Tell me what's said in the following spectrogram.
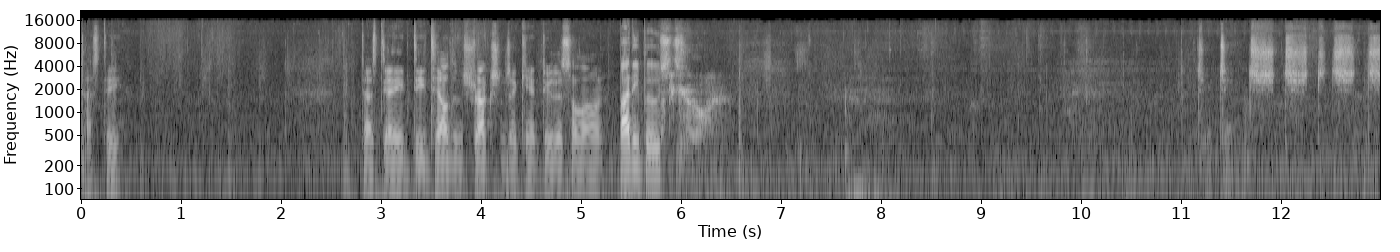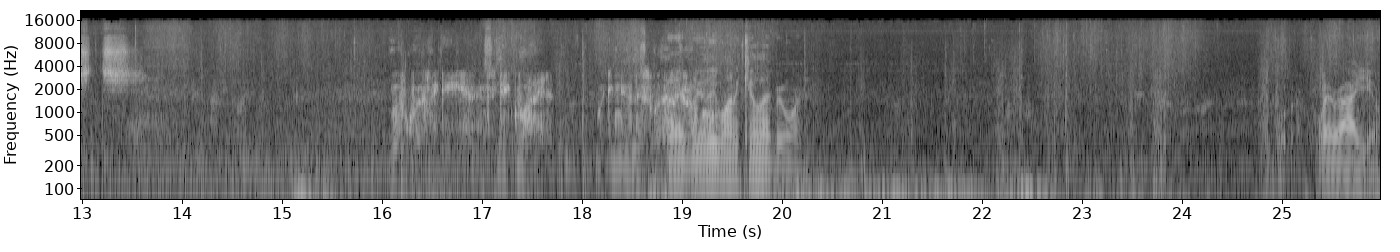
Dusty. Dusty, I need detailed instructions. I can't do this alone. Buddy boost. Let's go. Move quickly, D, and stay quiet. We can do this without But I trouble. really want to kill everyone. Where are you?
